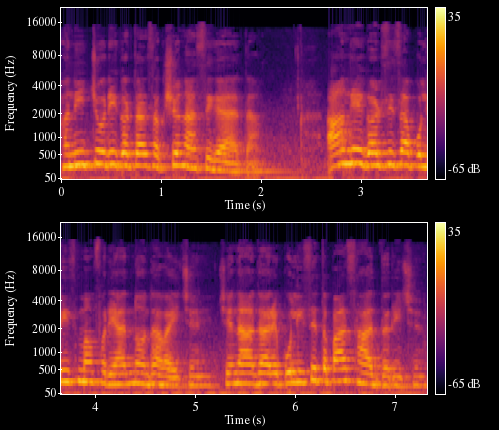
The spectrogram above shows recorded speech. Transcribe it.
ખનીજ ચોરી કરતા શખ્સો નાસી ગયા હતા. આ અંગે ગઢસીસા પોલીસમાં ફરિયાદ નોંધાવાઈ છે, જેના આધારે પોલીસે તપાસ હાથ ધરી છે.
